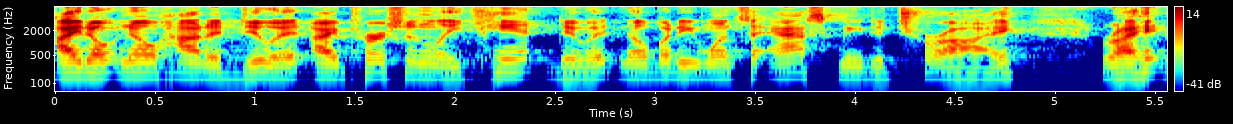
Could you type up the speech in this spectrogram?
I don't know how to do it. I personally can't do it. Nobody wants to ask me to try, right?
